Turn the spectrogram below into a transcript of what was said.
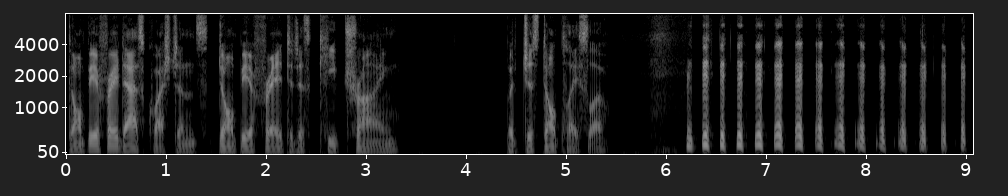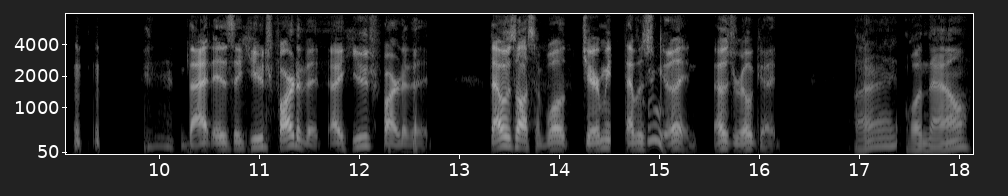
don't be afraid to ask questions. Don't be afraid to just keep trying, but just don't play slow. that is a huge part of it. A huge part of it. That was awesome. Well, Jeremy, that was Ooh. good. That was real good. All right. Well, now,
